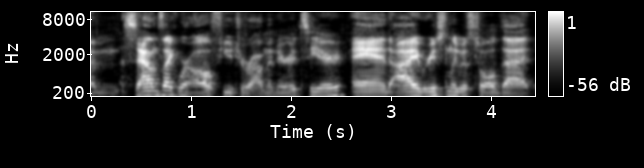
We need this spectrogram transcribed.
um, sounds like we're all Futurama nerds here. And I recently was told that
